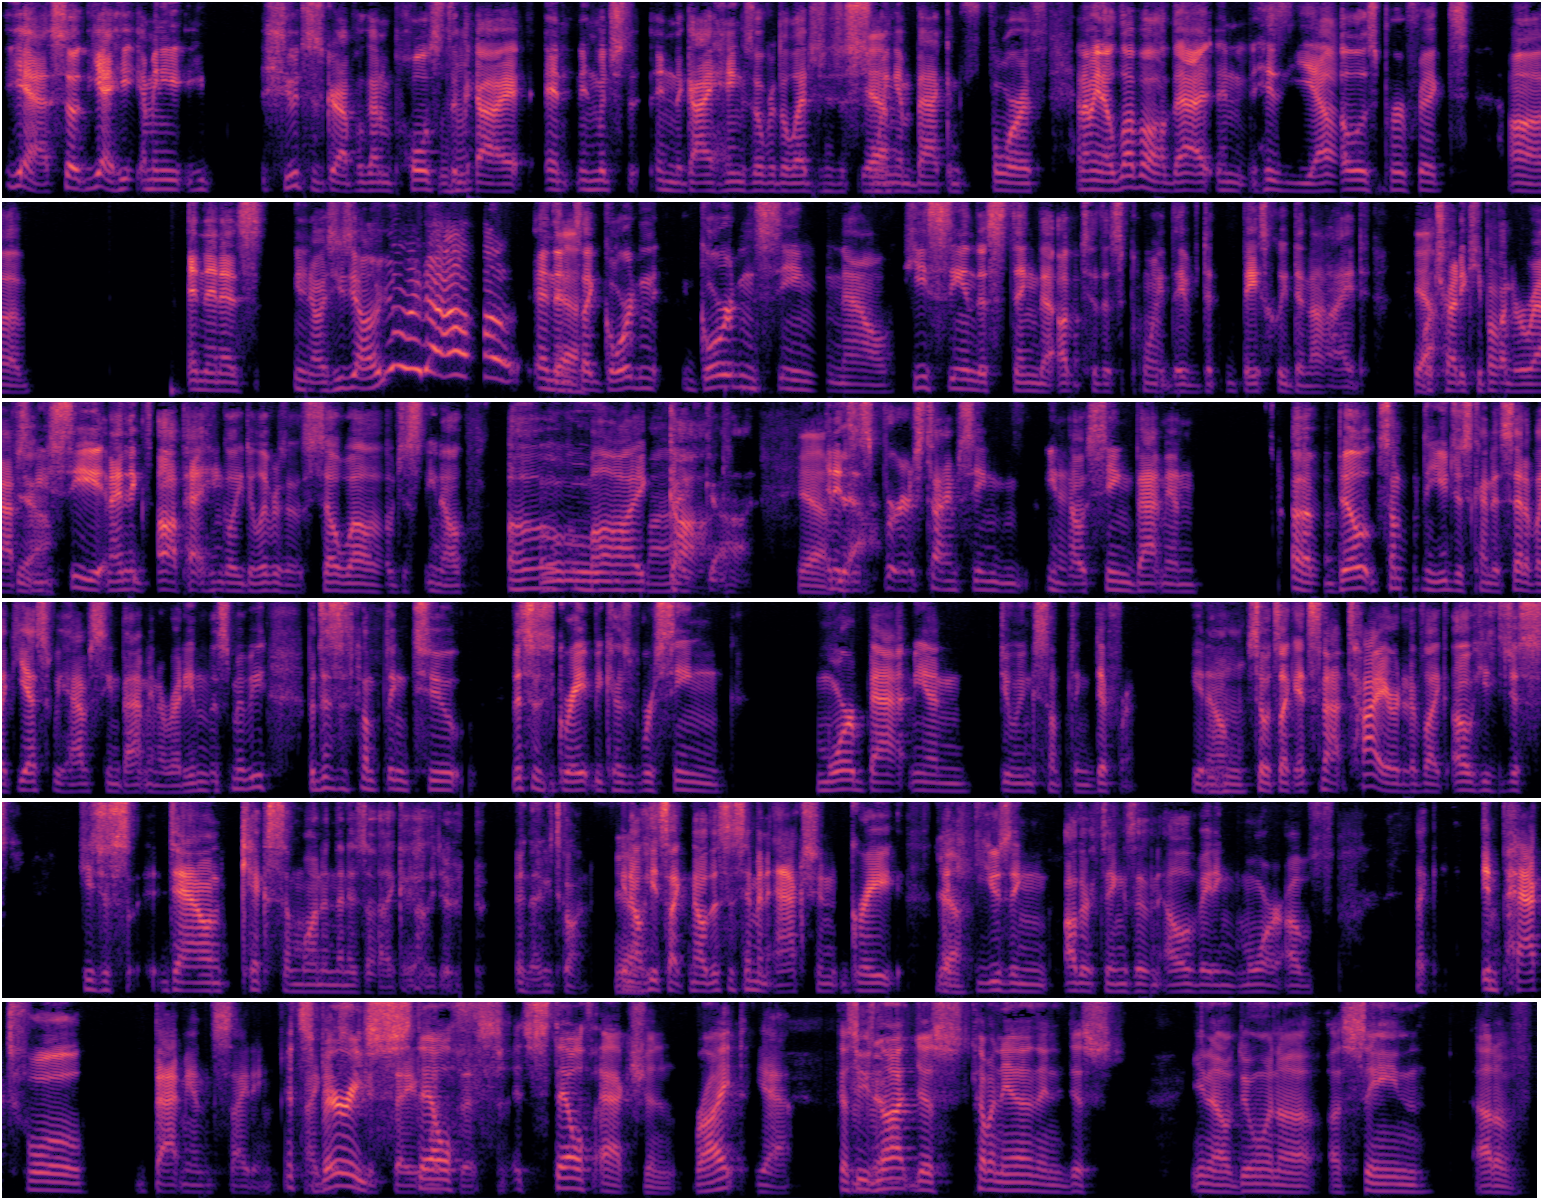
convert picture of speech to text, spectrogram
Yeah. So yeah, he. I mean, he, he shoots his grapple gun and pulls the Mhm. guy, and in which the, and the guy hangs over the ledge and just Yeah. swinging back and forth. And I mean, I love all that, and his yell is perfect. Uh, and then as you know, as he's yelling, "You're out," and then Yeah. it's like Gordon. Gordon seeing now, he's seeing this thing that up to this point they've de- basically denied Yeah. or tried to keep under wraps. And you see, and I think, oh, Pat Hingle, he delivers it so well. of Just you know, oh, my, god Yeah. and it's Yeah. his first time seeing you know seeing batman uh bill something you just kind of said of like yes we have seen batman already in this movie but this is something to this is great because we're seeing more batman doing something different you know Mhm. so it's like it's not tired of like oh he's just he's just down kicks someone and then is like oh, he did it," and then he's gone you know he's like no this is him in action great Yeah. like using other things and elevating more of like impactful Batman sighting. It's I very could say, with stealth. this. It's stealth action, right? Yeah, Because he's not just coming in and just, you know, doing a, a scene out of,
